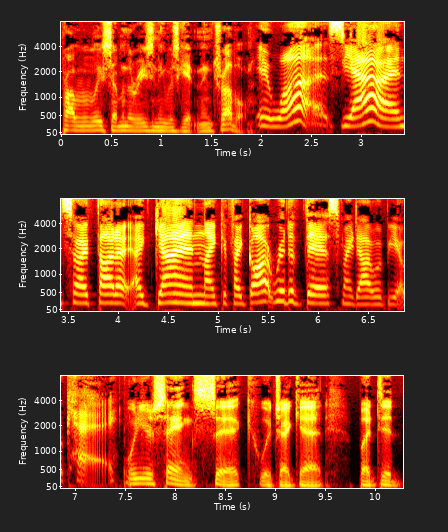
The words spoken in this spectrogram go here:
probably some of the reason he was getting in trouble. it was. Yeah, and so I thought again, like if I got rid of this, my dad would be okay. When you're saying sick, which I get, but did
